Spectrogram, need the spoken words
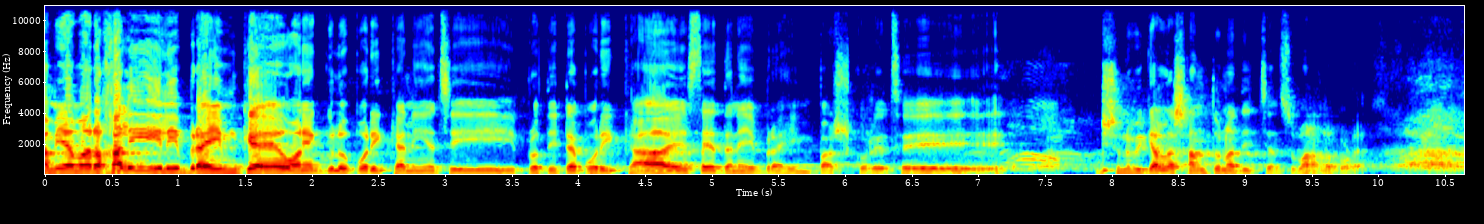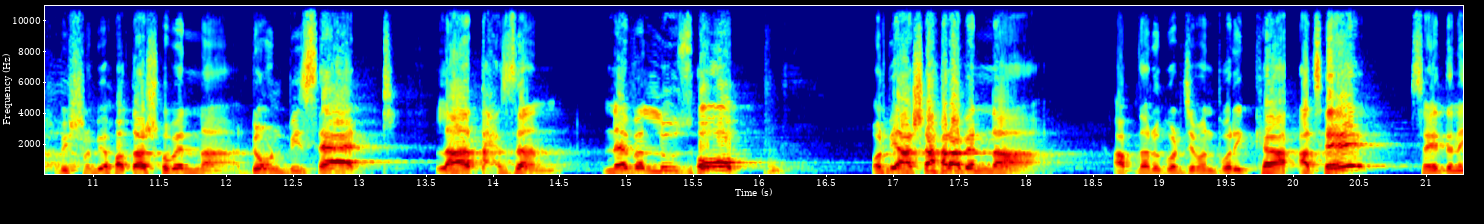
আমি আমার খালিল ইব্রাহিমকে অনেকগুলো পরীক্ষা নিয়েছি। প্রতিটা পরীক্ষায় সৈয়দান ইব্রাহিম পাশ করেছে। বিষ্ণুনবীকে আল্লাহ সান্ত্বনা দিচ্ছেন, সুবহানাল্লাহ পড়ে বিষ্ণুনবী হতাশ হবেন না। ডোন্ট বি স্যাড লা তাহজান। নেভার লুজ হোপ নবী আশা হারাবেন না। আপনার উপর যেমন পরীক্ষা আছে, সৈয়দানা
